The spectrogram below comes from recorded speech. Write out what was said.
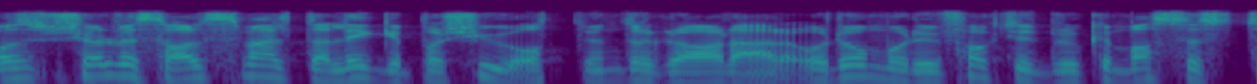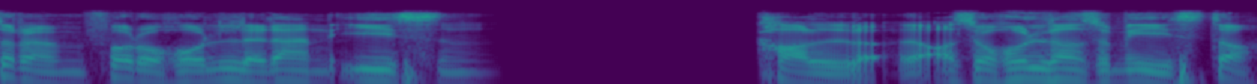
Og Selve saltsmelta ligger på 700-800 grader, og da må du faktisk bruke masse strøm for å holde den isen kald, altså holde den som is. da.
